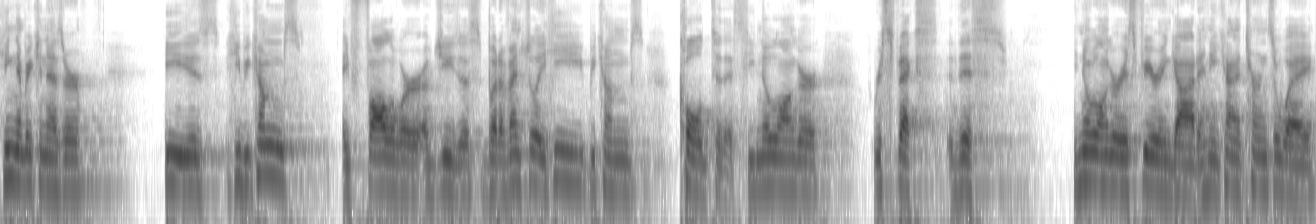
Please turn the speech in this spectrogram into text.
King Nebuchadnezzar, he, is, he becomes a follower of Jesus, but eventually he becomes cold to this. He no longer respects this. He no longer is fearing God, and he kind of turns away.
